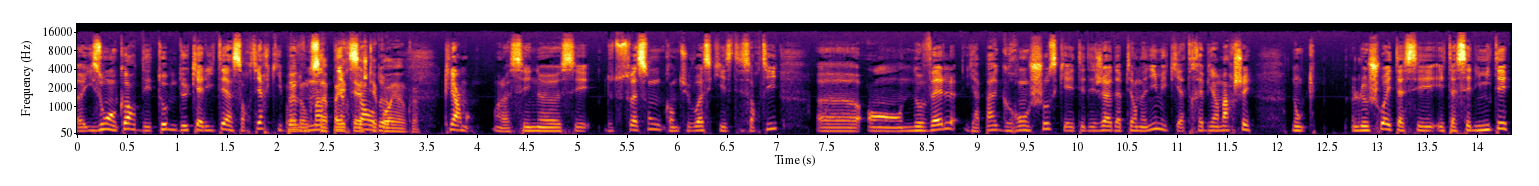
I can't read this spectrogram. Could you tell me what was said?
euh, ils ont encore des tomes de qualité à sortir qui Ouais, peuvent donc ça n'a pas maintenir été ça acheté de- pour rien, quoi. clairement. Voilà, c'est une, c'est de toute façon quand tu vois ce qui était sorti euh, en nouvelle, il n'y a pas grand chose qui a été déjà adapté en anime et qui a très bien marché. Donc le choix est assez est assez limité.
